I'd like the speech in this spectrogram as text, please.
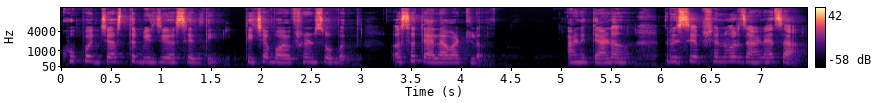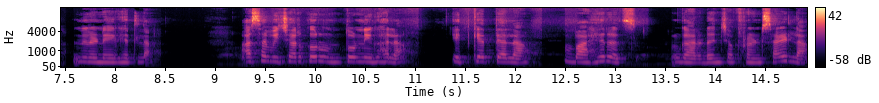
खूपच जास्त बिझी असेल ती तिच्या बॉयफ्रेंडसोबत असं त्याला वाटलं. आणि त्यानं रिसेप्शनवर जाण्याचा निर्णय घेतला. असा विचार करून तो निघाला. इतक्यात त्याला बाहेरच गार्डनच्या फ्रंट साईडला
